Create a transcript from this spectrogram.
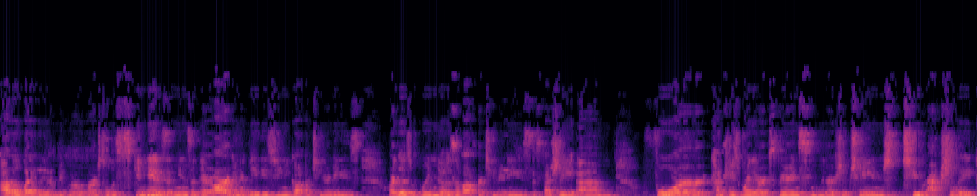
on the likelihood of nuclear reversal. This is good news. It means that there are going to be these unique opportunities or those windows of opportunities, especially um, for countries where they're experiencing leadership change to actually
